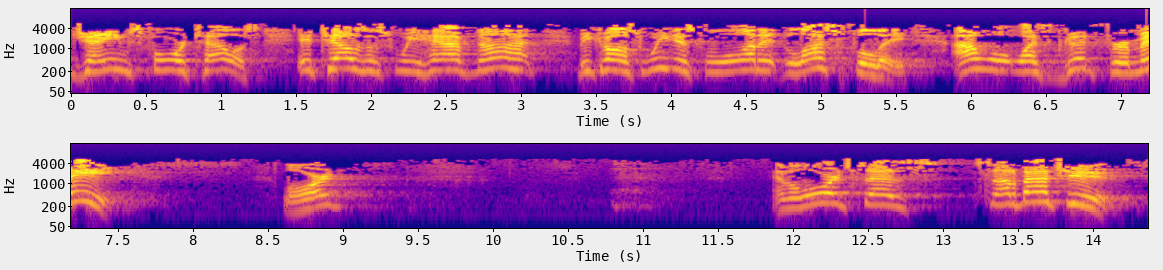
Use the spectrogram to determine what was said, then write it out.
James 4 tell us? It tells us we have not because we just want it lustfully. I want what's good for me, Lord. And the Lord says, it's not about you.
